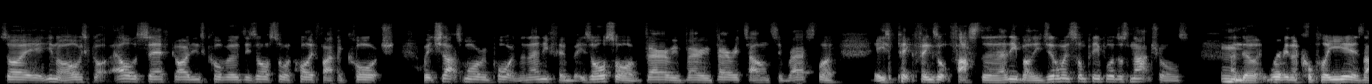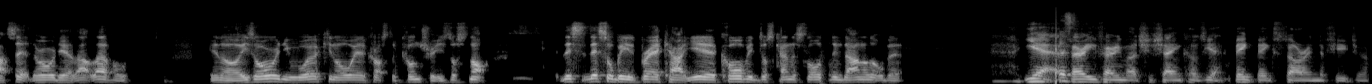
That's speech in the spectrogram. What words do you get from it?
so you know, he's got all the safeguardings covered. He's also a qualified coach, which that's more important than anything. But he's also a very, very, very talented wrestler. He's picked things up faster than anybody. Do you know when some people are just naturals, mm. and within a couple of years, that's it, they're already at that level. You know, he's already working all the way across the country. He's just not this this will be his breakout year. COVID just kind of slowed him down a little bit. Yeah, very very much a shame because yeah, big big star in the future.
